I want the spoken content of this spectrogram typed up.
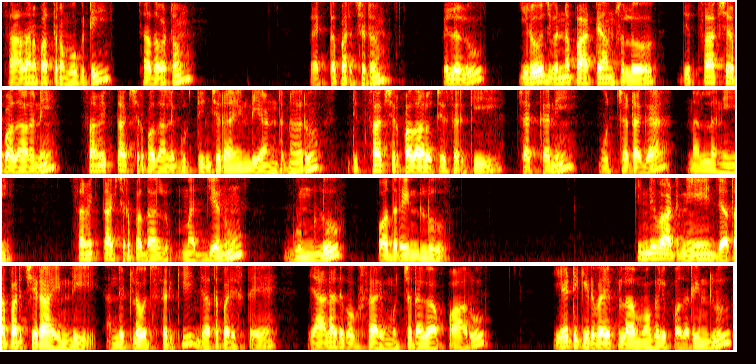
సాధన పత్రం ఒకటి చదవటం వ్యక్తపరచడం పిల్లలు ఈరోజు విన్న పాఠ్యాంశంలో ద్విత్వాక్షర పదాలని సంయుక్తాక్షర పదాలని గుర్తించి రాయండి అంటున్నారు. ద్విత్వాక్షర పదాలు వచ్చేసరికి చక్కని ముచ్చటగా నల్లని. సంయుక్తాక్షర పదాలు మధ్యను గుండ్లు పొదరిండ్లు. కింది వాటిని జతపరిచి రాయండి. అందుట్లో వచ్చేసరికి జతపరిస్తే ఏడాదికి ఒకసారి ముచ్చటగా పారు. ఏటికి ఇరువైపులా మొగలి పొదరిండ్లు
